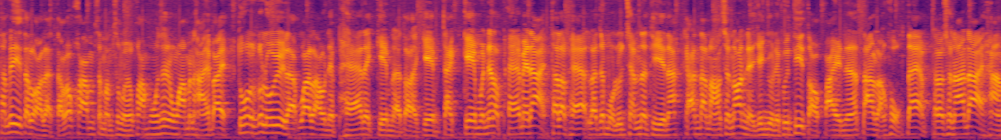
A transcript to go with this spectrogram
ทำได้ดีตลอดแหละแต่ว่าความสม่ำเสมอความคงเส้นคงวามันหายไป ทุกคนก็รู้อยู่แล้วว่าเราเนี่ยแพ้ในเกมหลายต่อหลายเกม แต่เกมวันนี้เราแพ้ไม่ได้ ถ้าเราแพ้เราจะหมดลุ้นแชมป์ทันทีนะการตามหลังอาร์เซนอลเนี่ยยังอยู่ในพื้นที่ต่อไปเนี่ยนะตามหลัง 6 แต้มถ้าเราชนะได้ห่าง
